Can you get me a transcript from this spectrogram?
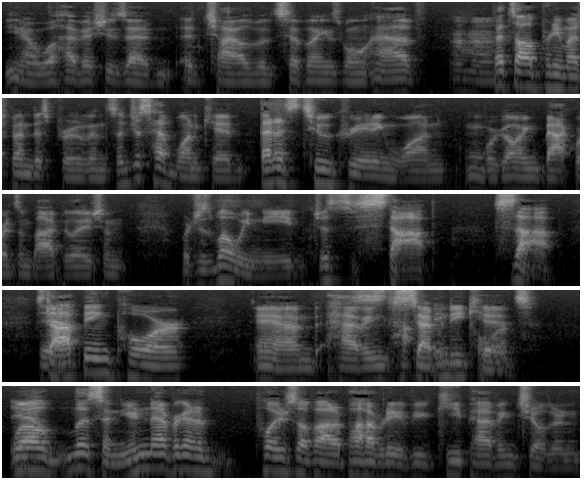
you know, will have issues that a child with siblings won't have. uh-huh. That's all pretty much been disproven. So just have one kid. Then it's two creating one. And we're going backwards in population, which is what we need. Just stop, stop, stop Yeah. being poor, and having Stop seventy kids. Yeah. Well, listen, you're never gonna pull yourself out of poverty if you keep having children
